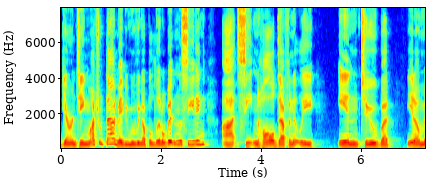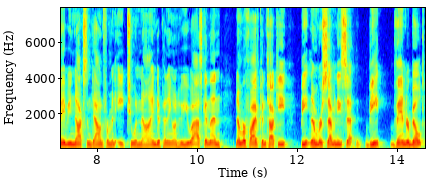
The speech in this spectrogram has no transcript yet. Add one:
guaranteeing much with that, maybe moving up a little bit in the seeding. Uh, Seton Hall definitely in too, but you know maybe knocks them down from an eight to a nine, depending on who you ask. And then number five Kentucky beat number 70 beat Vanderbilt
